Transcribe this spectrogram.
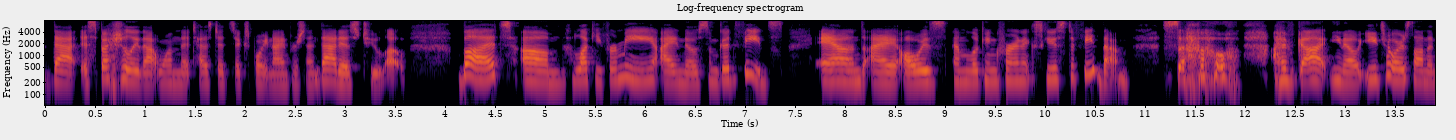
that especially that one that tested 6.9% that is too low. But um, lucky for me, I know some good feeds and I always am looking for an excuse to feed them. So I've got, you know, each horse on a,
